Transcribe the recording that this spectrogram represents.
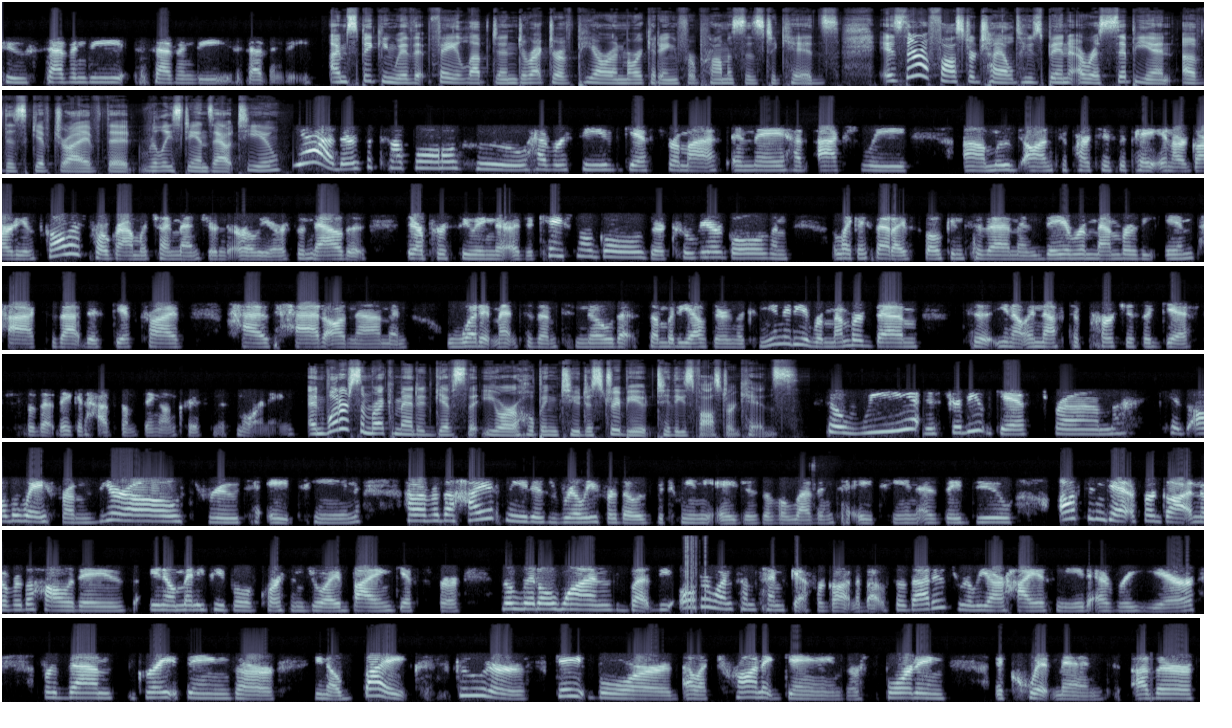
to 70 70 70. I'm speaking with Faye Luepton, Director of PR and Marketing for Promises to Kids. Is there a foster child who's been a recipient of this gift drive that really stands out to you? Yeah, there's a couple who have received gifts from us and they have actually uh, moved on to participate in our Guardian Scholars program, which I mentioned earlier. So now that they're pursuing their educational goals, their career goals, and like I said, I've spoken to them and they remember the impact that this gift drive has had on them and what it meant to them to know that somebody out there in the community remembered them to you know enough to purchase a gift so that they could have something on Christmas morning. And what are some recommended gifts that you are hoping to distribute to these foster kids? So we distribute gifts from kids all the way from zero through to 18. However, the highest need is really for those between the ages of 11 to 18, as they do often get forgotten over the holidays. You know, many people, of course, enjoy buying gifts for the little ones, but the older ones sometimes get forgotten about. So that is really our highest need every year. For them, great things are, you know, bikes, scooters, skateboards, electronic games, or sporting equipment, other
